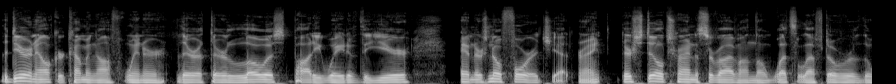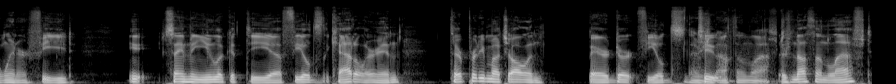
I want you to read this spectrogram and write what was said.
the deer and elk are coming off winter. They're at their lowest body weight of the year, and there's no forage yet, right? They're still trying to survive on the what's left over of the winter feed. You- Same thing, you look at the uh, fields the cattle are in, they're pretty much all in bare dirt fields, There's too. nothing left. There's nothing left,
